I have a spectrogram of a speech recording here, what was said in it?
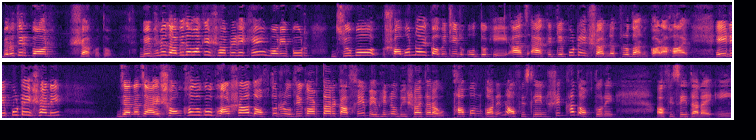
বিরতির পর স্বাগত। বিভিন্ন দাবি দাওয়াকে সামনে রেখে মণিপুর যুব সমন্বয় কমিটির উদ্যোগে আজ এক ডেপুটেশন প্রদান করা হয়। এই ডেপুটেশনে জানা যায়, সংখ্যালঘু ভাষা দপ্তরের অধিকর্তার কাছে বিভিন্ন বিষয় তারা উত্থাপন করেন। অফিসলীন শিক্ষা দপ্তরে অফিসে তারা এই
